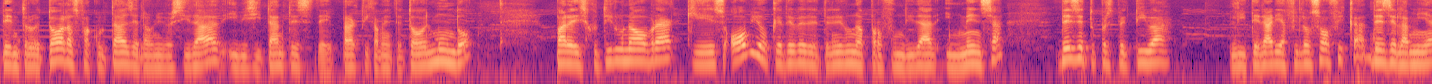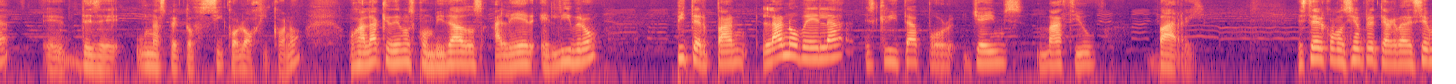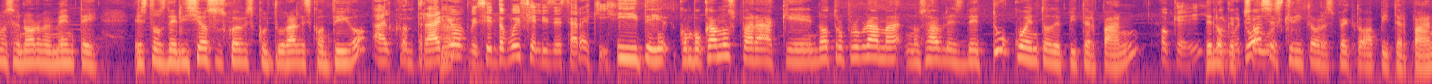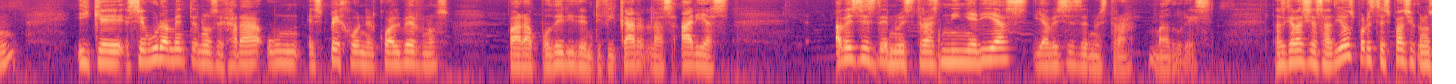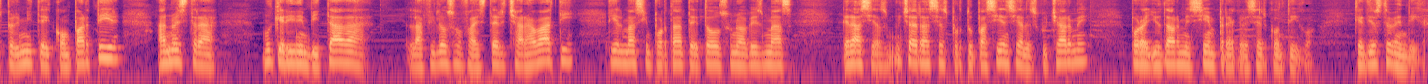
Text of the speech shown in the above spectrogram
dentro de todas las facultades de la universidad y visitantes de prácticamente todo el mundo para discutir una obra que es obvio que debe de tener una profundidad inmensa desde tu perspectiva literaria filosófica, desde la mía, eh, desde un aspecto psicológico, ¿no? Ojalá quedemos convidados a leer el libro Peter Pan, la novela escrita por James Matthew Barry. Esther, como siempre, te agradecemos enormemente estos deliciosos jueves culturales contigo. Al contrario, me siento muy feliz de estar aquí. Y te convocamos para que en otro programa nos hables de tu cuento de Peter Pan, de lo que tú has escrito respecto a Peter Pan, y que seguramente nos dejará un espejo en el cual vernos para poder identificar las áreas, a veces de nuestras niñerías y a veces de nuestra madurez. Las gracias a Dios por este espacio que nos permite compartir a nuestra muy querida invitada, la filósofa Esther Charabati, y el más importante de todos, una vez más, gracias, muchas gracias por tu paciencia al escucharme, por ayudarme siempre a crecer contigo. Que Dios te bendiga.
